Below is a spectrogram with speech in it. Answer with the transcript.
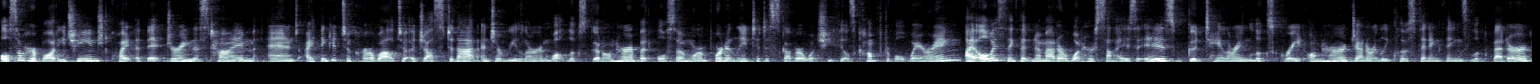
Also, her body changed quite a bit during this time, and I think it took her a while to adjust to that and to relearn what looks good on her, but also more importantly, to discover what she feels comfortable wearing. I always think that no matter what her size is, good tailoring looks great on her. Generally, close fitting things look better,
